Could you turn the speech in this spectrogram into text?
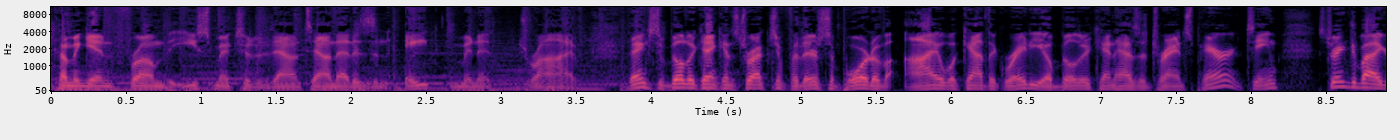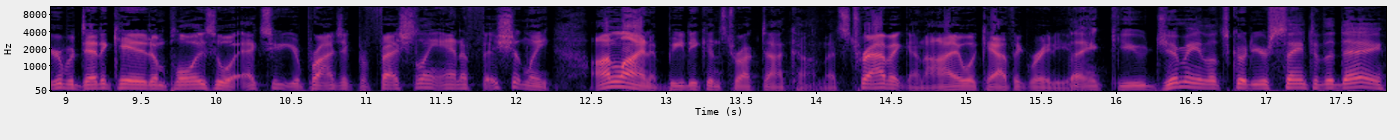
Coming in from the East Mixer to downtown, that is an eight minute drive. Thanks to Builder Ken Construction for their support of Iowa Catholic Radio. Builder Ken has a transparent team strengthened by a group of dedicated employees who will execute your project professionally and efficiently. Online at bdconstruct.com. That's traffic on Iowa Catholic Radio. Thank you, Jimmy. Let's go to your saint of the day.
